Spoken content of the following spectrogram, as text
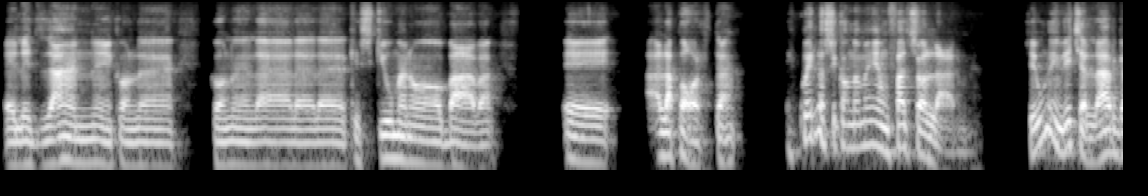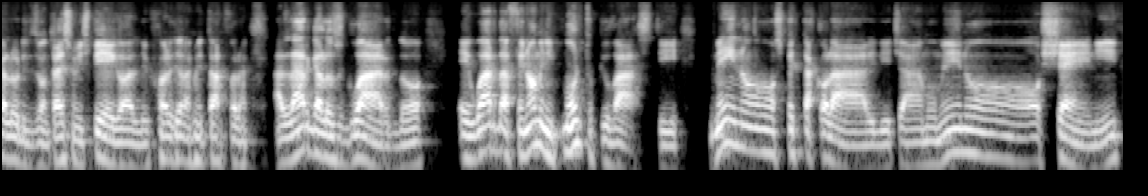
e le zanne con, le, con la, la, la, che schiumano bava eh, alla porta. E quello secondo me è un falso allarme. Se uno invece allarga l'orizzonte, adesso mi spiego al di fuori della metafora, allarga lo sguardo e guarda fenomeni molto più vasti, meno spettacolari, diciamo, meno osceni,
